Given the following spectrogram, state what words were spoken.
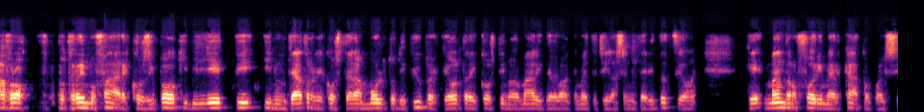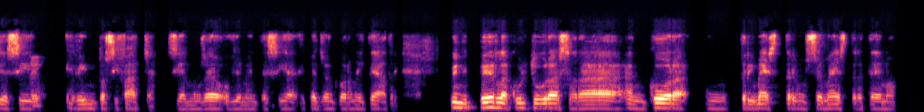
avrò, potremmo fare così pochi biglietti in un teatro che costerà molto di più perché oltre ai costi normali devo anche metterci la sanitarizzazione, che mandano fuori mercato qualsiasi sì. evento si faccia, sia al museo ovviamente sia e peggio ancora nei teatri. Quindi per la cultura sarà ancora un trimestre, un semestre, temo,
